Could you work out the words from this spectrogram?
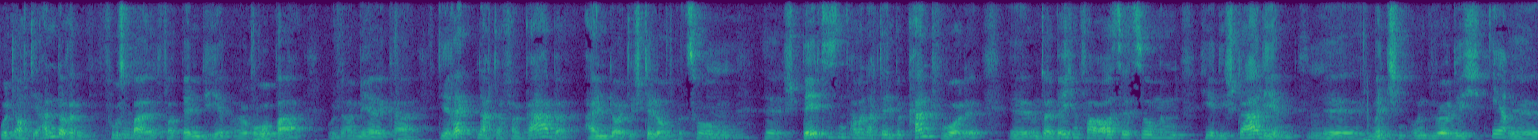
und auch die anderen Fußballverbände hier in Europa und Amerika direkt nach der Vergabe eindeutig Stellung bezogen. Mhm. Äh, spätestens aber nachdem bekannt wurde, äh, unter welchen Voraussetzungen hier die Stadien mhm. Äh, menschenunwürdig ja. Äh,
